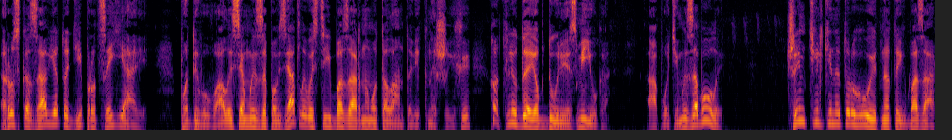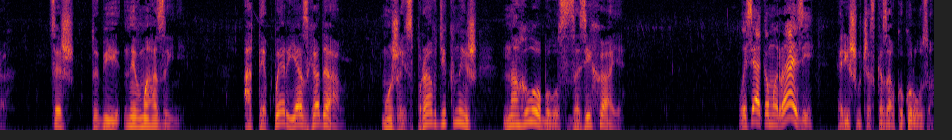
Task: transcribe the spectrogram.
Розказав я тоді про це яві. Подивувалися ми заповзятливості й базарному талантові книшихи, от людей обдурює зміюка, а потім і забули. Чим тільки не торгують на тих базарах. Це ж тобі не в магазині. А тепер я згадав, може, й справді книж на глобулус зазіхає, В усякому разі, рішуче сказав кукурузо.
